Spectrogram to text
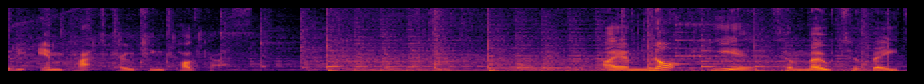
to the Impact Coaching Podcast. I am not here to motivate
